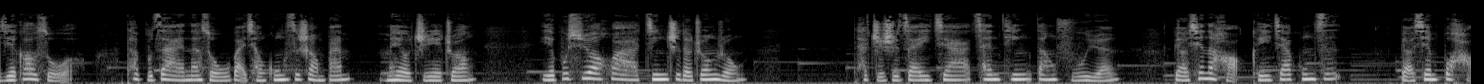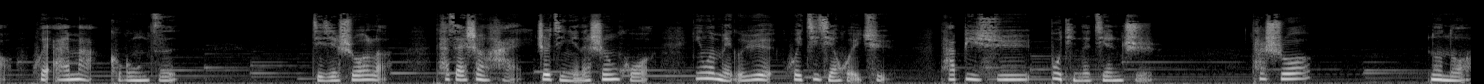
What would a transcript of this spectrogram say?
姐告诉我，她不在那所五百强公司上班，没有职业装，也不需要化精致的妆容。她只是在一家餐厅当服务员，表现的好可以加工资，表现不好会挨骂扣工资。姐姐说了，他在上海这几年的生活，因为每个月会寄钱回去，他必须不停的兼职。他说：“诺诺。”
